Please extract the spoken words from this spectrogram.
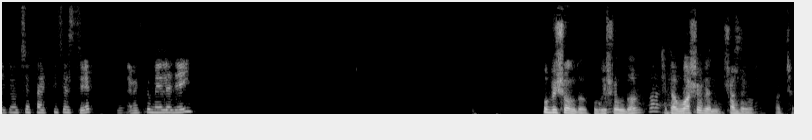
এটা হচ্ছে ফাইভ পিসের সেট আমি একটু মেলে দেই। খুবই সুন্দর খুবই সুন্দর। এটা ওয়াশেবেল সম্ভবত। আচ্ছা।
